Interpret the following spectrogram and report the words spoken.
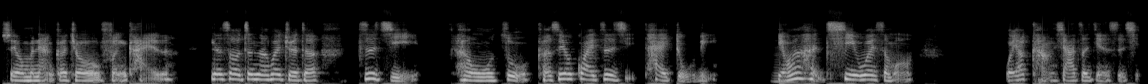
所以我们两个就分开了。那时候真的会觉得自己很无助，可是又怪自己太独立，也会很气为什么我要扛下这件事情。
